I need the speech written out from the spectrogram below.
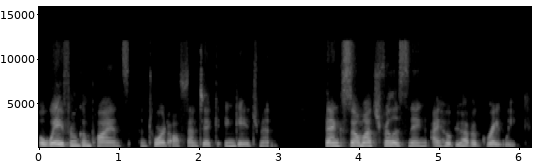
away from compliance and toward authentic engagement. Thanks so much for listening. I hope you have a great week.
